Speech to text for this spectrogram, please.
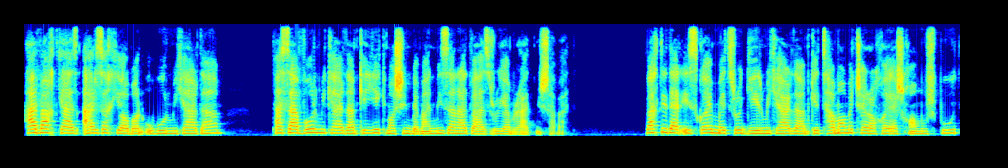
هر وقت که از عرض خیابان عبور می کردم تصور می کردم که یک ماشین به من می زند و از رویم رد می شود. وقتی در ایستگاه مترو گیر می کردم که تمام چراغهایش خاموش بود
